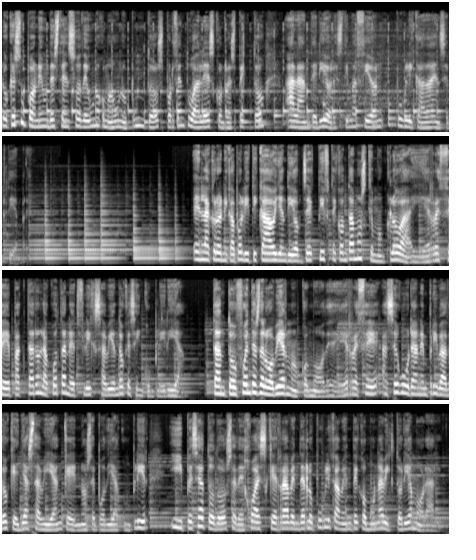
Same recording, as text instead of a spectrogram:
lo que supone un descenso de 1,1 puntos porcentuales con respecto a la anterior estimación publicada en septiembre. En la crónica política, hoy en The Objective te contamos que Moncloa y RC pactaron la cuota Netflix sabiendo que se incumpliría. Tanto fuentes del gobierno como de RC aseguran en privado que ya sabían que no se podía cumplir y pese a todo se dejó a Esquerra venderlo públicamente como una victoria moral.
